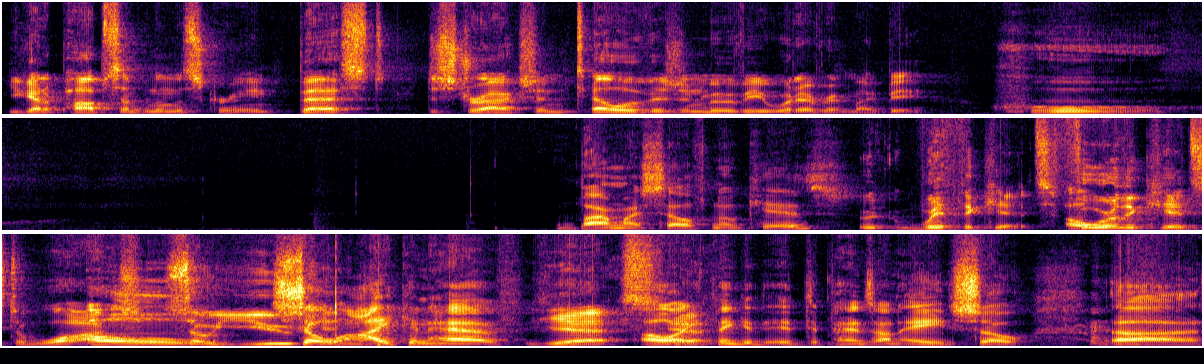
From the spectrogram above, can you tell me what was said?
You got to pop something on the screen. Best distraction television movie whatever it might be. Ooh. By myself, no kids. With the kids, oh. for the kids to watch, oh. so you. So can, I can have. Yes. Oh, yeah. I think it, it, depends on age. So, uh,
